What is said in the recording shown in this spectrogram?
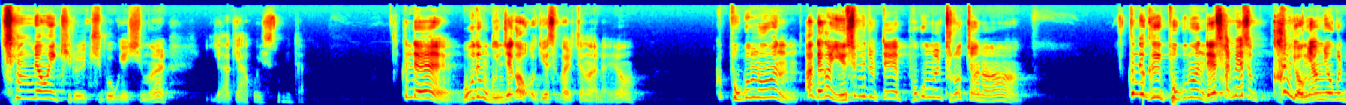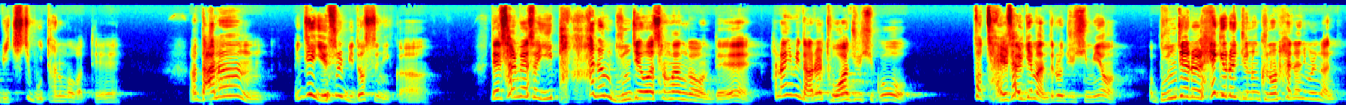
생명의 길을 주고 계심을 이야기하고 있습니다. 근데 모든 문제가 어디에서 발생하나요? 그 복음은 아 내가 예수 믿을 때 복음을 들었잖아. 근데 그 복음은 내 삶에서 큰 영향력을 미치지 못하는 것 같아. 아, 나는 이제 예수를 믿었으니까 내 삶에서 이 많은 문제와 상황 가운데 하나님이 나를 도와주시고 더 잘 살게 만들어 주시며 문제를 해결해 주는 그런 하나님을 난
